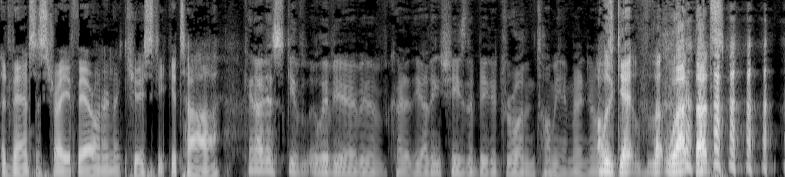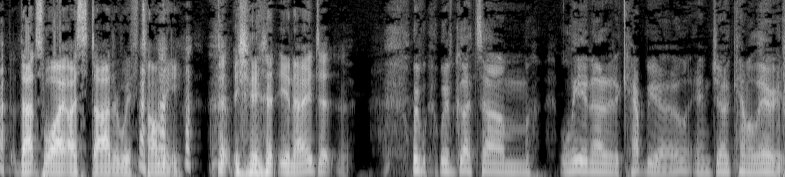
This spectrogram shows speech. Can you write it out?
Advanced Australia Fair on an acoustic guitar. Can I just give Olivia a bit of credit here? I think she's the bigger draw than Tommy Emmanuel. I was get well, that, that's that's why I started with Tommy. you know, to, We've, we've got um, Leonardo DiCaprio and Joe Camilleri.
